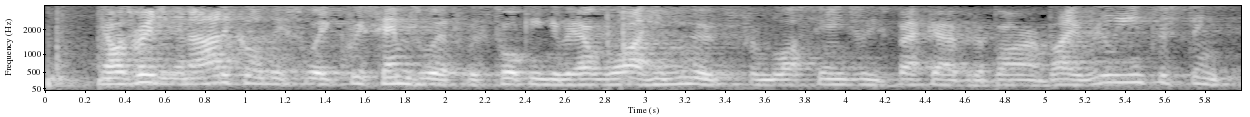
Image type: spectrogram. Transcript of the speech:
Now, I was reading an article this week. Chris Hemsworth was talking about why he moved from Los Angeles back over to Byron Bay. Really interesting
